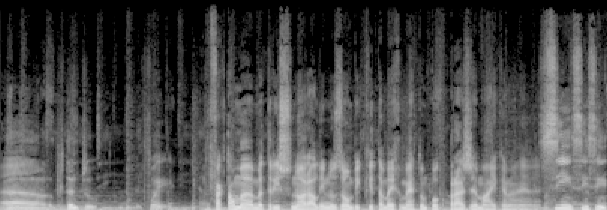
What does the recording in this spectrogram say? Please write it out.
Ah, portanto, foi. De facto, há uma matriz sonora ali no Zombie que também remete um pouco para a Jamaica, não é? Sim, sim, sim.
